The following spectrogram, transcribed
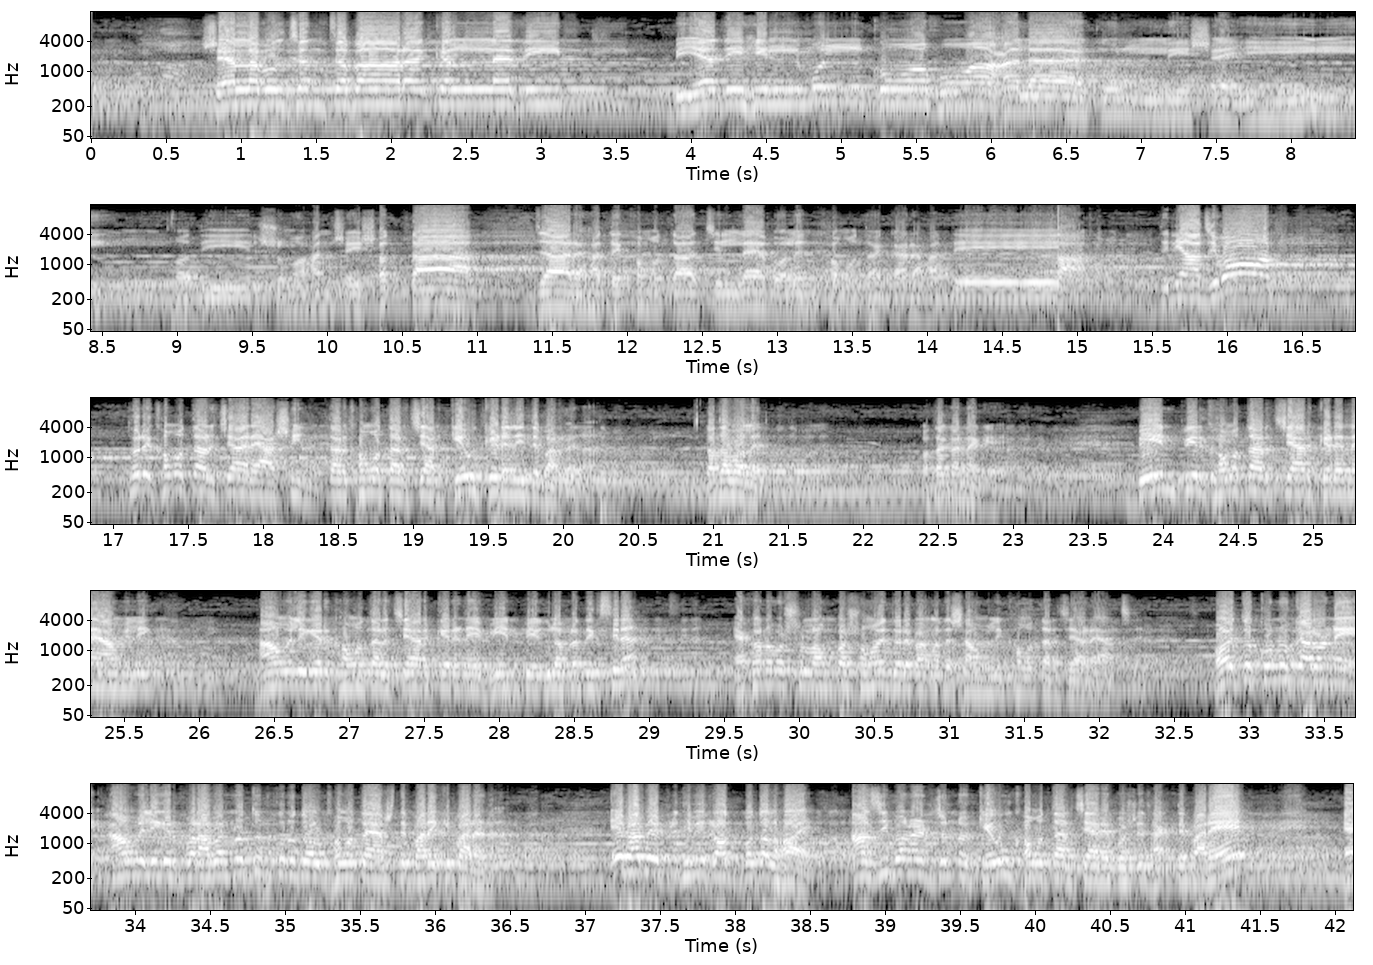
সে আল্লাহ বলছেন, তাবারাকাল্লাযী বিয়াদিহিল মুলকু ওয়া হুয়া আলা কুল্লি শাইইন কদির সুমহান সেই সত্তা, যার হাতে ক্ষমতা চিল্লায় বলেন, ক্ষমতা কার হাতে? তিনি আজীবন ধরে ক্ষমতার চেয়ারে আসেন, তার ক্ষমতার চেয়ার কেউ কেড়ে নিতে পারবে না। কথা বলেন কথা কানাকে বিএনপির ক্ষমতার চেয়ার কেড়ে নেয় আওয়ামী লীগ। আওয়ামী লীগের ক্ষমতার চেয়ার কেড়ে নেয় বিএনপি, এগুলো আমরা দেখছি না? এখন অবশ্য লম্বা সময় ধরে বাংলাদেশ আওয়ামী লীগ ক্ষমতার চেয়ারে আছে। হয়তো কোনো কারণে আওয়ামী লীগের পর আবার নতুন কোনো দল ক্ষমতায় আসতে পারে কি পারে না। এভাবে পৃথিবীর রদবদল হয়। আজীবনের জন্য কেউ ক্ষমতার চেয়ারে বসে থাকতে পারে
